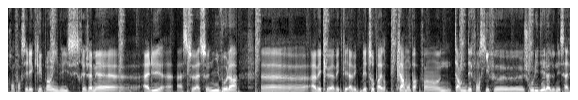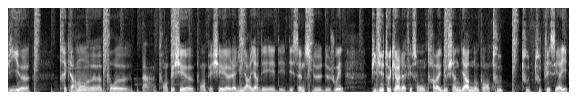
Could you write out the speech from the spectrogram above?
renforcé les clips. Hein. Ils ne seraient jamais allés à, ce, à ce niveau-là avec, avec, avec Bledsoe, par exemple. Clairement pas. Enfin, en termes défensifs, Drew Holiday, il a donné sa vie. Très clairement, euh, pour, euh, ben, pour empêcher, euh, pour empêcher la ligne arrière des, des, des Suns de, jouer. PJ Tucker, il a fait son travail de chien de garde pendant tout- tout- toutes les séries,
